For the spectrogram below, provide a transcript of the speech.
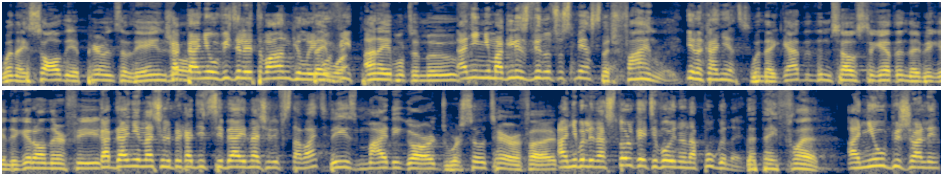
When they saw the appearance of the angel, Когда они увидели этого ангела, they его were вид, unable to move. они не могли сдвинуться с места. But finally, И, наконец, when they gathered themselves together and they began to get on their feet, когда они начали приходить в себя и начали вставать, these mighty guards were so terrified они были настолько, эти воины, напуганы. that they fled. Они убежали.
